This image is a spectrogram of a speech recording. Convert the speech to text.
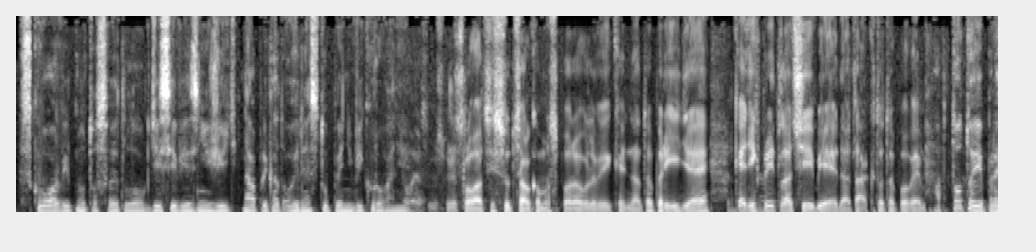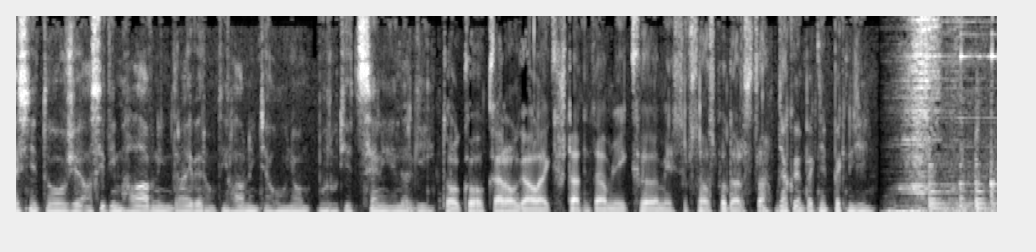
skôr vypnúť to svetlo, kde si vie znížiť napríklad o jeden stupeň vykurovanie. No, ja si myslím, že Slováci sú celkom sporovliví, keď na to príde. Keď ich pritlačí bieda, tak toto poviem. A toto je presne to, že asi tým hlavným driverom, tým hlavným ťahúňom budú tie ceny energii. Toľko Karol Galek, štátny tajomník ministerstva hospodárstva. Ďakujem pekne, pekný deň.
